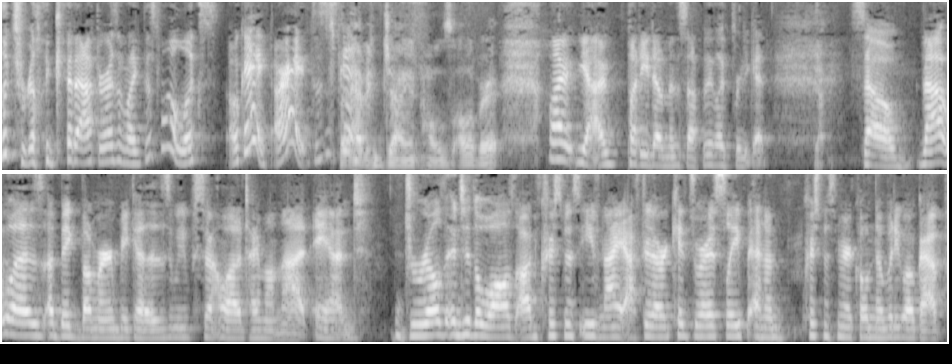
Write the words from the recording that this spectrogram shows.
looked really good afterwards. I'm like, this wall looks okay. All right, this is but good. having giant holes all over it. Well, I- yeah, I puttied them and stuff. They look pretty good. Yeah. So that was a big bummer because we spent a lot of time on that and drilled into the walls on Christmas Eve night after our kids were asleep and a Christmas miracle, nobody woke up.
